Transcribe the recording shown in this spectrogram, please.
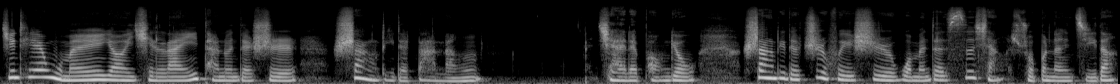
今天我们要一起来谈论的是上帝的大能。亲爱的朋友，上帝的智慧是我们的思想所不能及的，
